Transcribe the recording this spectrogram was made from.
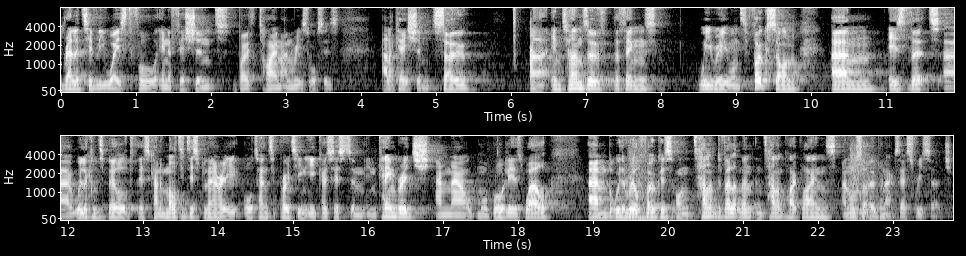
relatively wasteful, inefficient, both time and resources allocation. So, uh, in terms of the things we really want to focus on, um, is that uh, we're looking to build this kind of multidisciplinary alternative protein ecosystem in Cambridge and now more broadly as well, um, but with a real focus on talent development and talent pipelines and also open access research.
